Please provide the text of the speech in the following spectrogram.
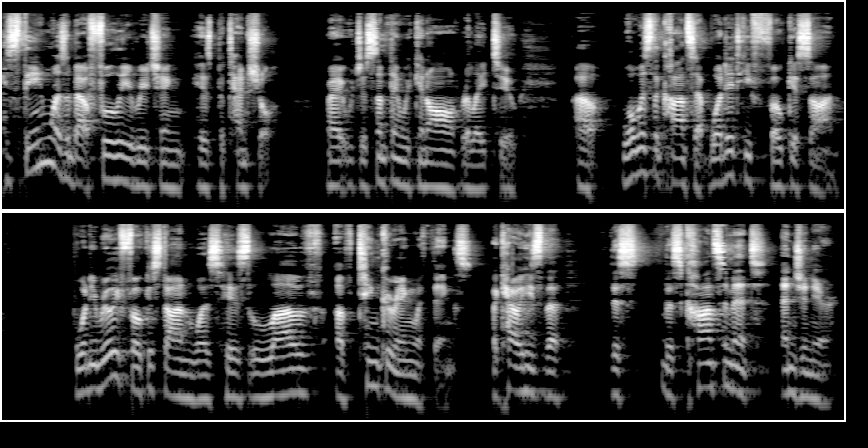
his theme was about fully reaching his potential, right? Which is something we can all relate to. Uh, what was the concept? What did he focus on? What he really focused on was his love of tinkering with things, like how he's the this this consummate engineer,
